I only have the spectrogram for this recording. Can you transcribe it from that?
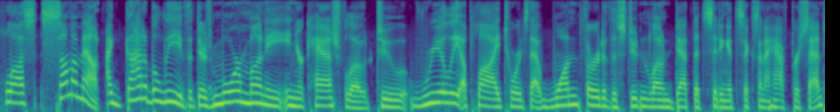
plus some amount. I got to believe that there's more money in your cash flow to really apply towards that one third of the student loan debt that's sitting at six and a half percent.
